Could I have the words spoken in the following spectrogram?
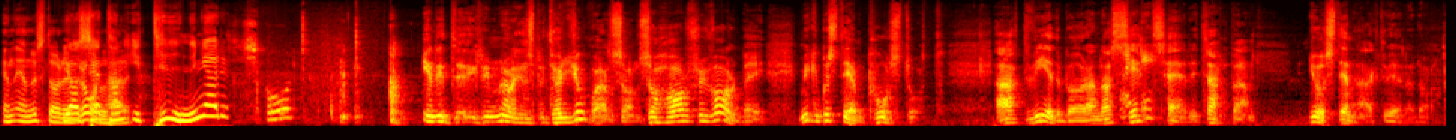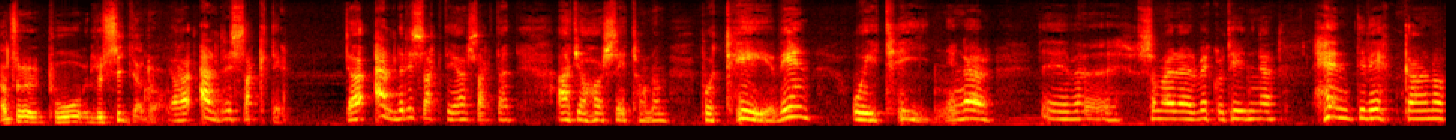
en ännu större Jag har roll sett här. han i tidningar. Skål. Enligt kriminalinspektör Johansson så har fru Wahlberg mycket bestämt påstått att vederbörande har setts här i trappan just denna aktuella dag. Alltså på Lucia-dagen. Jag har aldrig sagt det. Jag har aldrig sagt det. Jag har sagt att, att jag har sett honom på tvn och i tidningar. Eh, som är där, veckotidningar. Hänt i veckan och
